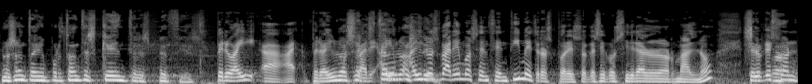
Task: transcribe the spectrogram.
no son tan importantes que entre especies. Pero hay, ah, ah, pero hay unos, hay, unos baremos en centímetros por eso que se considera lo normal, ¿no? Pero que son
